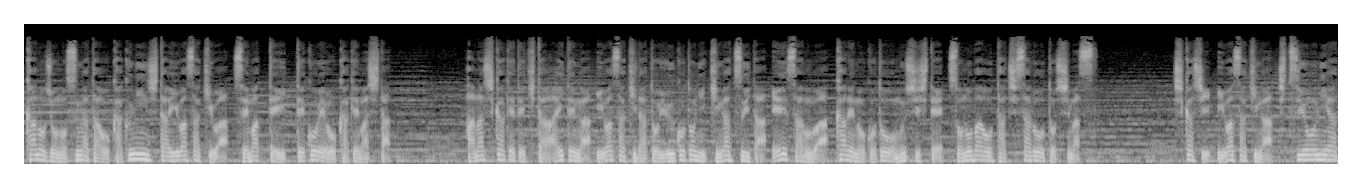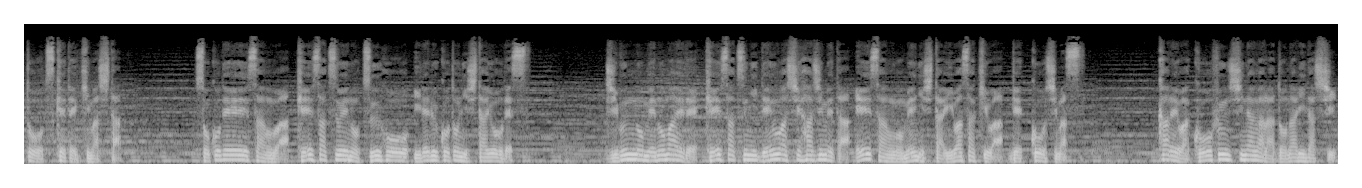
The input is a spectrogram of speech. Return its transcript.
彼女の姿を確認した岩崎は迫って行って声をかけました。話しかけてきた相手が岩崎だということに気がついた A さんは彼のことを無視してその場を立ち去ろうとします。しかし岩崎が執拗に後をつけてきました。そこで A さんは警察への通報を入れることにしたようです。自分の目の前で警察に電話し始めた A さんを目にした岩崎は激高します。彼は興奮しながら怒鳴り出し、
